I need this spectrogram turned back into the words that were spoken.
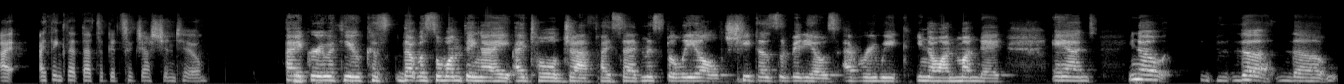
i i think that that's a good suggestion too. I agree with you because that was the one thing I, I told Jeff. I said, Miss Belil, she does the videos every week, you know, on Monday. And, you know, the the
